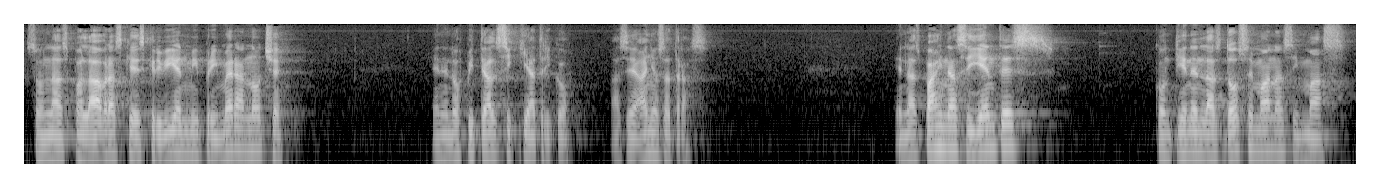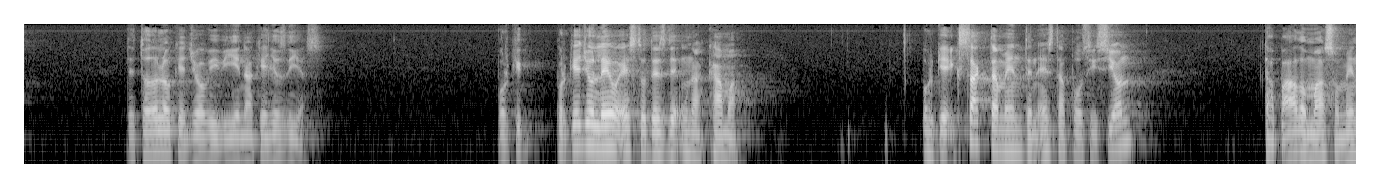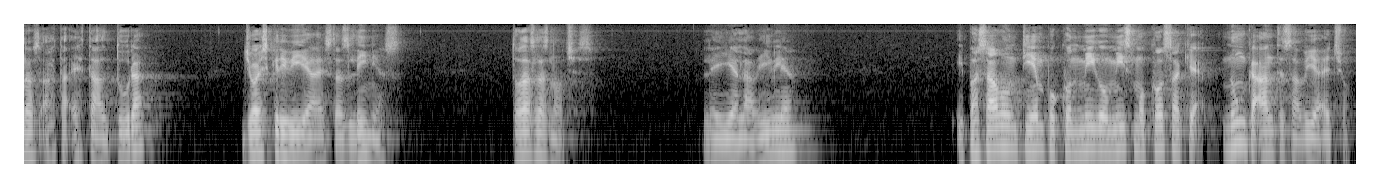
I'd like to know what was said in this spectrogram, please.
Son las palabras que escribí en mi primera noche en el hospital psiquiátrico hace años atrás. En las páginas siguientes contienen las dos semanas y más de todo lo que yo viví en aquellos días. ¿Por qué, yo leo esto desde una cama? Porque exactamente en esta posición, tapado más o menos hasta esta altura, yo escribía estas líneas todas las noches leía la Biblia y pasaba un tiempo conmigo mismo, cosa que nunca antes había hecho.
